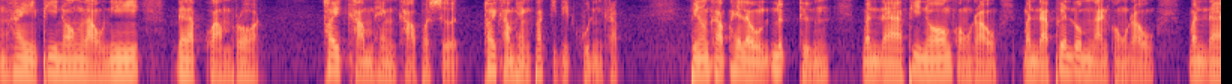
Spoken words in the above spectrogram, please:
ำให้พี่น้องเหล่านี้ได้รับความรอด ถ้อยคำแห่งข่าวประเสริฐ ถ้อยคำแห่งพระกิติคุณครับ พี่น้องครับให้เรานึกถึงบรรดาพี่น้องของเรา บรรดาเพื่อนร่วมงานของเรา บรรดา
